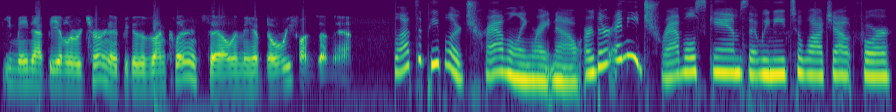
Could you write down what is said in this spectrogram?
you may not be able to return it because it was on clearance sale, and they have no refunds on that. Lots of people are traveling right now. Are there any travel scams that we need to watch out for?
